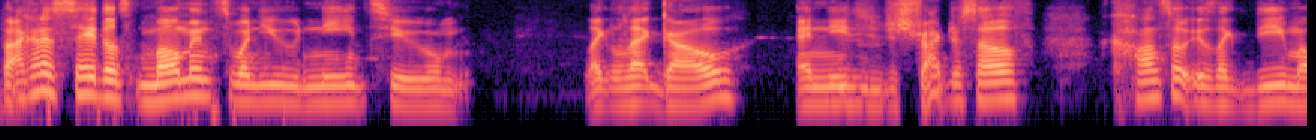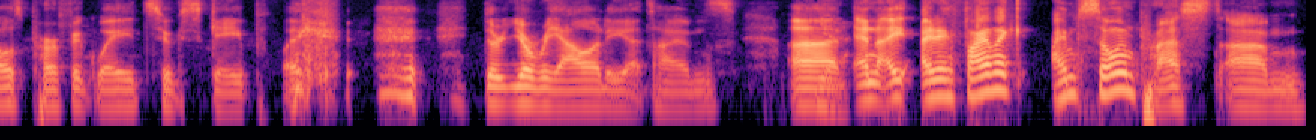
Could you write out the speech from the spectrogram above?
But I gotta say, those moments when you need to like let go and need to Mhm. distract yourself, console is like the most perfect way to escape like the, your reality at times. Uh, Yeah. And I I find like I'm so impressed. Um,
